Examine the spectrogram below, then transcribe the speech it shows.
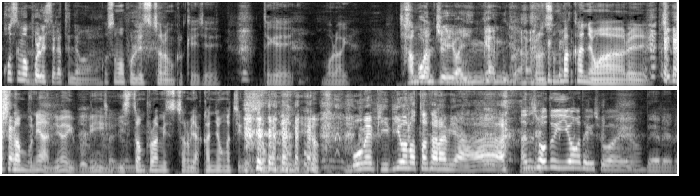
코스모폴리스 같은 영화. 코스모폴리스처럼 그렇게 이제 되게 뭐라 해 자본주의와 순박- 인간과 그런 순박한 영화를 찍으시던 분이 아니에요 이분이 그쵸. 이스턴 프라미스처럼 약한 영화 찍으시던 분이 아니에요 몸에 비디오 넣던 사람이야. 아니 저도 이 영화 되게 좋아해요. 네네네.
